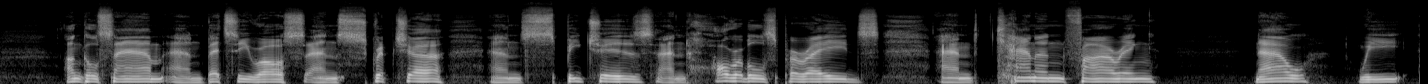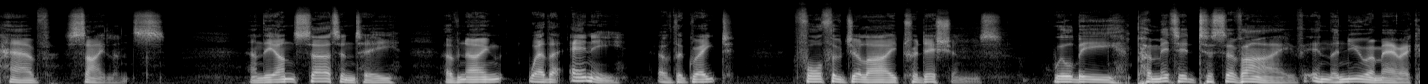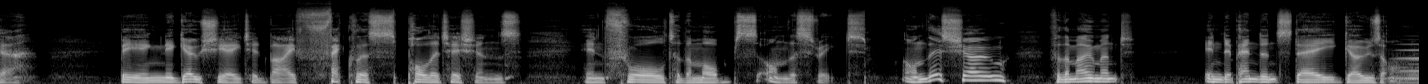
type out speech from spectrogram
Uncle Sam and Betsy Ross and scripture and speeches and horribles parades and cannon firing, now we have silence and the uncertainty of knowing whether any of the great Fourth of July traditions will be permitted to survive in the new America, being negotiated by feckless politicians in thrall to the mobs on the street. On this show, for the moment, Independence Day goes on.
